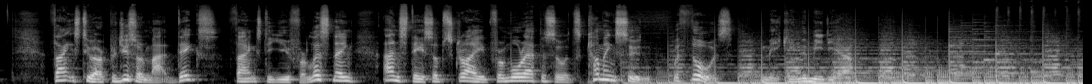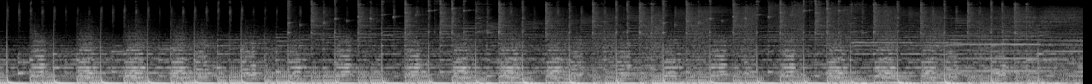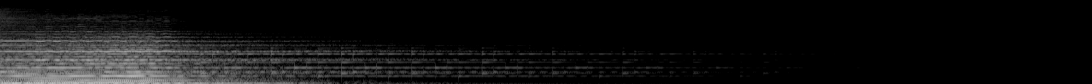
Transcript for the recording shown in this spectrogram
Thanks to our producer Matt Diggs, thanks to you for listening, and stay subscribed for more episodes coming soon with those making the media.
